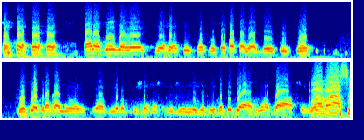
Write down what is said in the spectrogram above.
Parabéns, Alex. Eu sei quanto você é batalhador, sei quanto você trabalhou em sua vida para o Muito obrigado, um abraço. Um abraço.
